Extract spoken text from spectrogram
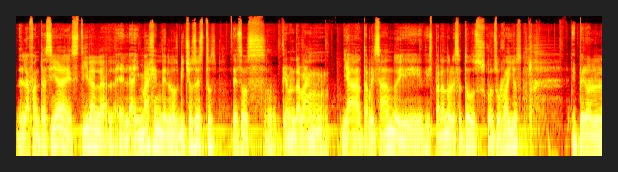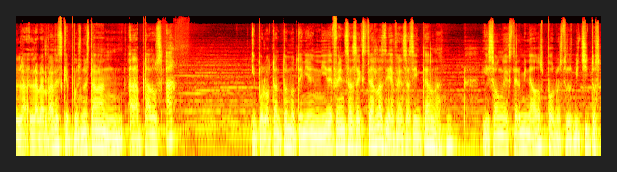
La fantasía estira la, la imagen de los bichos estos esos que andaban ya aterrizando y disparándoles a todos con sus rayos, pero la, verdad es que pues no estaban adaptados a y por lo tanto no tenían ni defensas externas ni defensas internas y son exterminados por nuestros bichitos.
